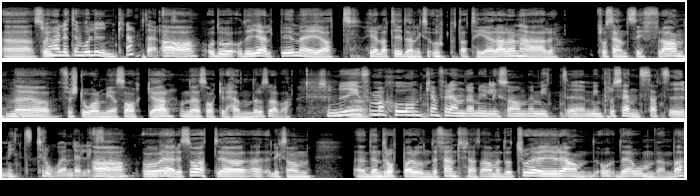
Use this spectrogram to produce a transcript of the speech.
Eh, Så du har en liten volymknapp där? Liksom. Ja, och, då, och det hjälper ju mig att hela tiden liksom uppdatera den här procentsiffran Mm. när jag förstår mer saker och när saker händer och sådär. Va? Så ny information kan förändra min, liksom, mitt, eh, min procentsats i mitt troende? Liksom. Ja, och är det så att jag, eh, liksom, eh, den droppar under 50 ja, men då tror jag ju det, an, det omvända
